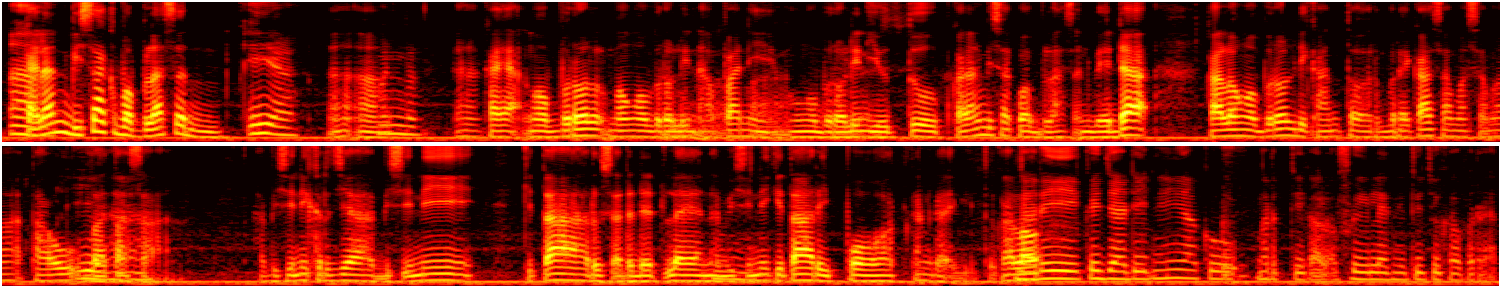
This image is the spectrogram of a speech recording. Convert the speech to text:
Ah. kalian bisa kebablasan iya Heeh. bener Eh, kayak ngobrol mau ngobrolin apa nih mau ngobrolin YouTube kalian bisa kebablasan beda kalau ngobrol di kantor mereka sama-sama tahu Iya. batasan habis ini kerja habis ini kita harus ada deadline habis Hmm. ini kita report kan kayak gitu. Kalau dari kejadian ini aku ngerti kalau freelance itu juga berat.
